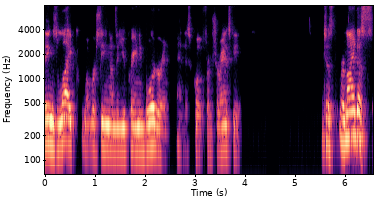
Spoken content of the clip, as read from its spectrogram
things like what we're seeing on the Ukrainian border and, and this quote from Sharansky just remind us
